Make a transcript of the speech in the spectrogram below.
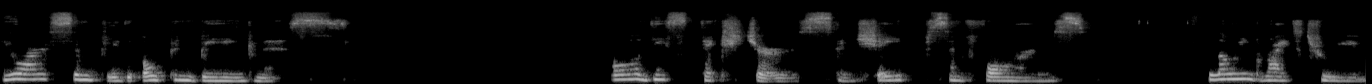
You are simply the open beingness all these textures and shapes and forms flowing right through you.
